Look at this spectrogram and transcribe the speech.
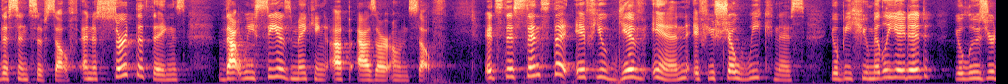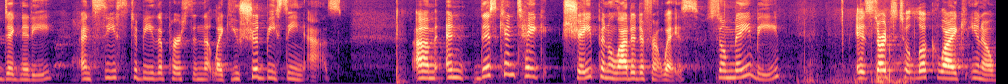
the sense of self and assert the things that we see as making up as our own self. It's this sense that if you give in, if you show weakness, you'll be humiliated, you'll lose your dignity, and cease to be the person that like you should be seen as. Um, and this can take shape in a lot of different ways. So maybe it starts to look like you know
